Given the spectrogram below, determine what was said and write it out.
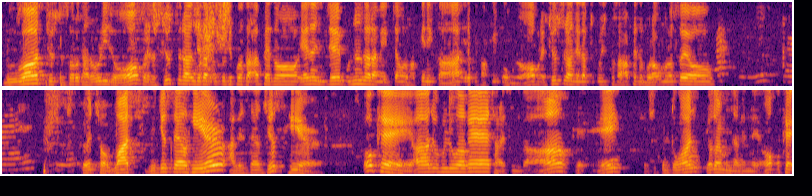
무엇? 주스 서로 잘 어울리죠. 그래서 주스라는 대답 듣고 싶어서 앞에서 얘는 이제 묻는 사람의 입장으로 바뀌니까 이렇게 바뀔 거고요. 그래서 주스라는 대답 듣고 싶어서 앞에서 뭐라고 물었어요? 그렇죠. What will you sell here? I will sell juice here. 오케이. 아주 훌륭하게 잘했습니다. 오케이. 10분 동안 8문장 했네요. 오케이.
